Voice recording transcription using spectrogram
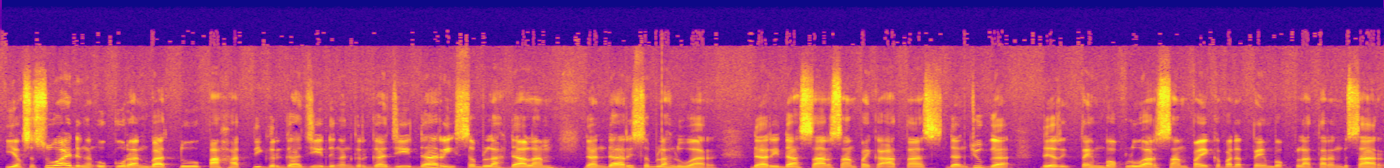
yang sesuai dengan ukuran batu pahat digergaji dengan gergaji dari sebelah dalam dan dari sebelah luar, dari dasar sampai ke atas, dan juga dari tembok luar sampai kepada tembok pelataran besar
